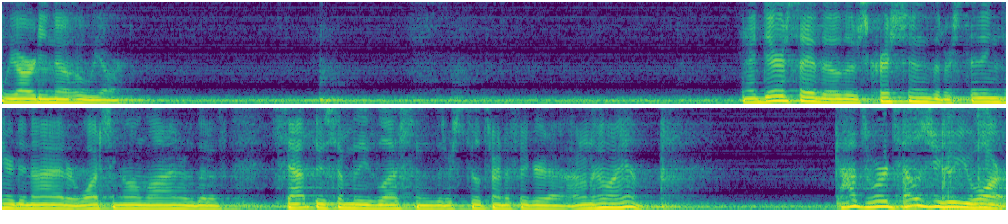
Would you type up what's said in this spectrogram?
we already know who we are. And I dare say, though, there's Christians that are sitting here tonight or watching online or that have sat through some of these lessons that are still trying to figure it out. I don't know who I am. God's word tells you who you are.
